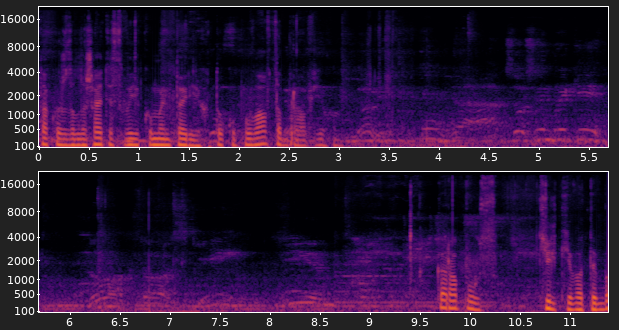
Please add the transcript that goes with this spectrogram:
також залишайте свої коментарі, хто купував та брав його. Карапуз тільки в АТБ.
